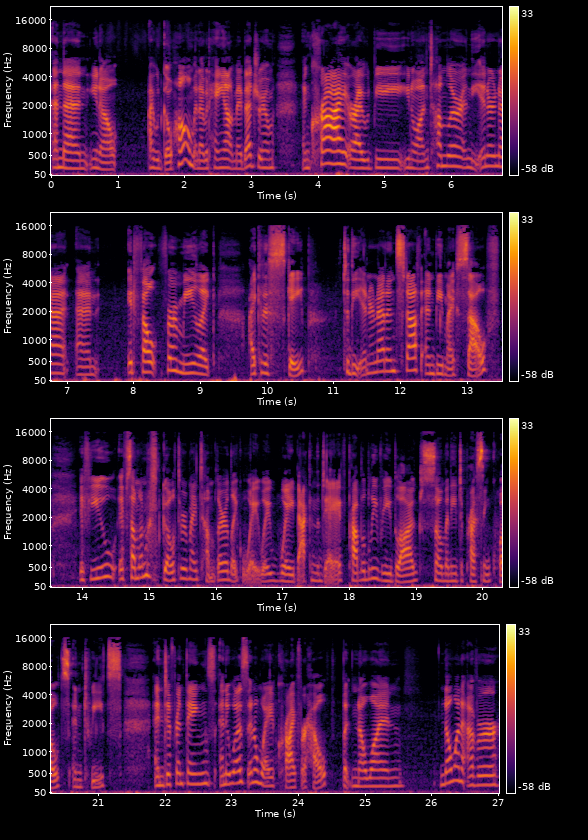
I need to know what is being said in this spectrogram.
And then, you know, I would go home and I would hang out in my bedroom and cry, or I would be, you know, on Tumblr and the internet. And it felt for me like I could escape to the internet and stuff and be myself if you if someone would go through my tumblr like way way way back in the day i've probably reblogged so many depressing quotes and tweets and different things and it was in a way a cry for help but no one no one ever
